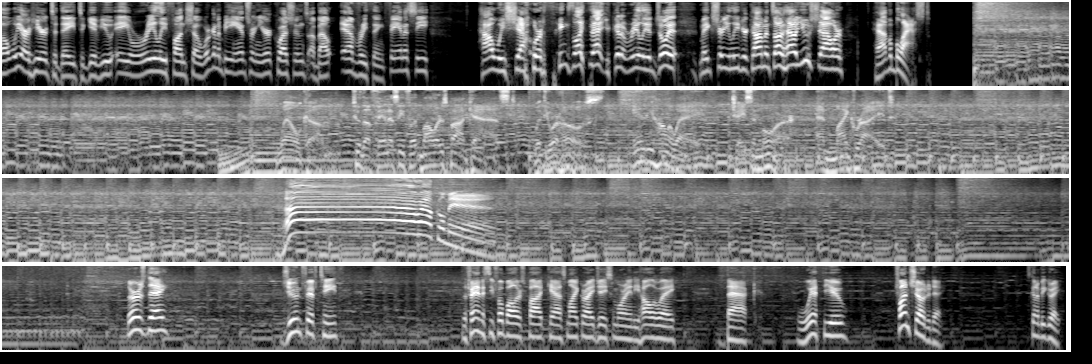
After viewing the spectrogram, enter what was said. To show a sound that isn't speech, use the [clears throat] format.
Well, we are here today to give you a really fun show. We're going to be answering your questions about everything fantasy, how we [laughs] shower, things like that. You're going to really enjoy it. Make sure you leave your comments on how you shower. Have a blast. Welcome to the Fantasy Footballers Podcast with your hosts, Andy Holloway, Jason Moore, and Mike Wright. Ah, welcome in. Thursday, June 15th. The Fantasy Footballers Podcast. Mike Wright, Jason Moore, Andy Holloway back with you. Fun show today. It's going to be great.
